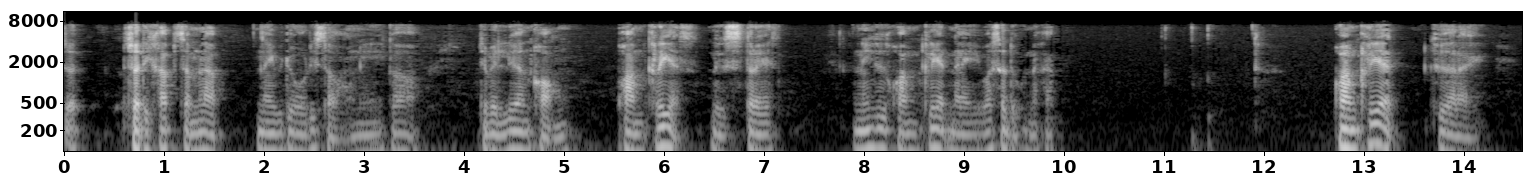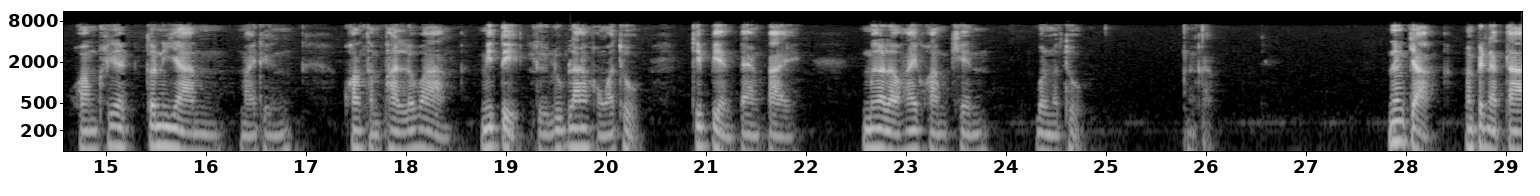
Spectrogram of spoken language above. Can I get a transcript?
สวสวัสดีครับสำหรับในวิดีโอที่ 2 นี้ก็จะเป็นเรื่องของความเครียดหรือ stress อันนี้คือความเครียดในวัสดุนะครับ ความเครียดคืออะไร ความเครียดก็นิยามหมายถึง ความสัมพันธ์ระหว่างมิติหรือรูปร่างของวัตถุที่เปลี่ยนแปลงไป เมื่อเราให้ความเค้นบนวัตถุนะครับ เนื่องจาก มันเป็นอัตรา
